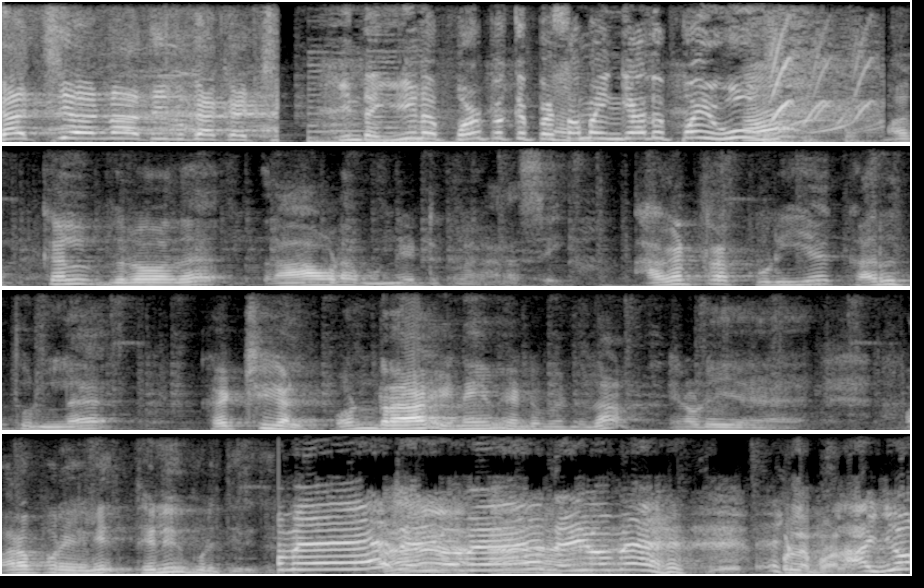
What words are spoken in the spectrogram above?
கட்சி அண்ணா திமுக கட்சி. இந்த ஈன பொழப்புக்கு பேசாம எங்கேயாவது போய் ஊ. மக்கள் விரோத திராவிட முன்னேற்ற கழக அரசை அகற்றக்கூடிய கருத்துள்ள கட்சிகள் ஒன்றாக இணைய வேண்டும் என்றுதான் என்னுடைய பரப்புரையிலே தெளிவுபடுத்தியிருக்கிறேன். தெய்வமே தெய்வமே ஐயோ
